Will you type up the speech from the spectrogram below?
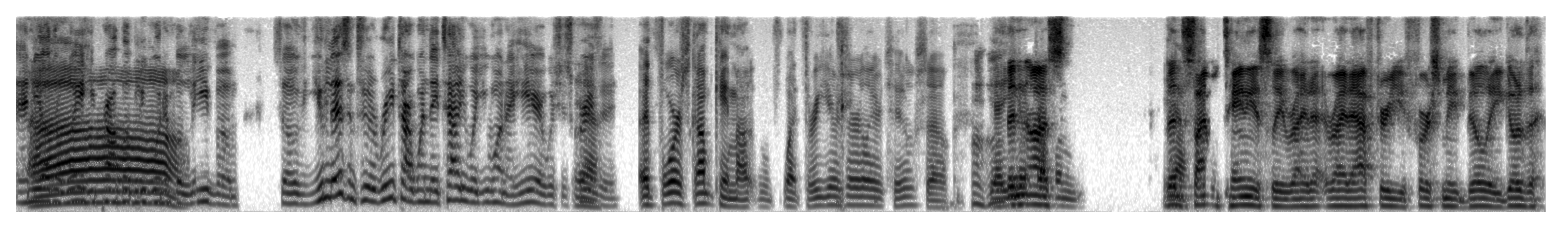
Any other way, he probably wouldn't Oh. believe him. So you listen to a retard when they tell you what you want to hear, which is Yeah. crazy. and Forrest Gump came out what three years earlier too. So mhm. yeah, Then, got uh, one- Then yeah. simultaneously, right right after you first meet Billy, you go to the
